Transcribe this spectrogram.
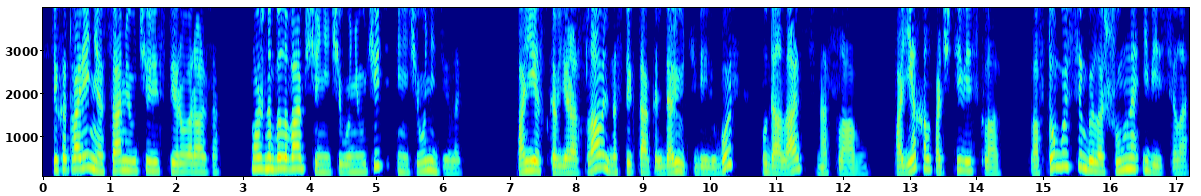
Стихотворения сами учились с первого раза. Можно было вообще ничего не учить и ничего не делать. Поездка в Ярославль на спектакль «Дарю тебе любовь» удалась на славу. Поехал почти весь класс. В автобусе было шумно и весело.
